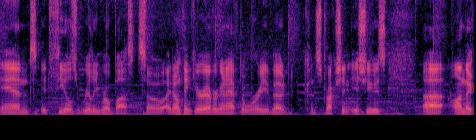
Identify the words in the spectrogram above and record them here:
and it feels really robust. So I don't think you're ever gonna have to worry about construction issues. Uh, on the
